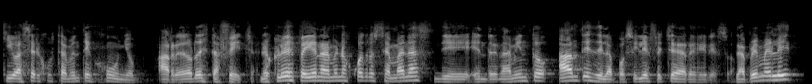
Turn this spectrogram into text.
que iba a ser justamente en junio, alrededor de esta fecha. Los clubes pedían al menos cuatro semanas de entrenamiento antes de la posible fecha de regreso. La Premier League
